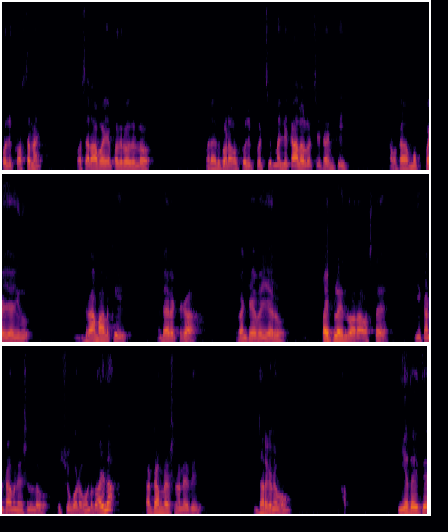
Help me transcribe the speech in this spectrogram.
కొలిక్కి వస్తున్నాయి. వస్తే రాబోయే పది రోజుల్లో మరి అది కూడా ఒక కొలిక్కి వచ్చి మళ్ళీ కాలువలు వచ్చే టైంకి ఒక ముప్పై ఐదు గ్రామాలకి డైరెక్ట్గా వెంకయ్య వెయ్యారు పైప్ లైన్ ద్వారా వస్తే ఈ కంటామినేషన్లో ఇష్యూ కూడా ఉండదు. అయినా కంటామినేషన్ అనేది జరగనివ్వం. ఏదైతే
